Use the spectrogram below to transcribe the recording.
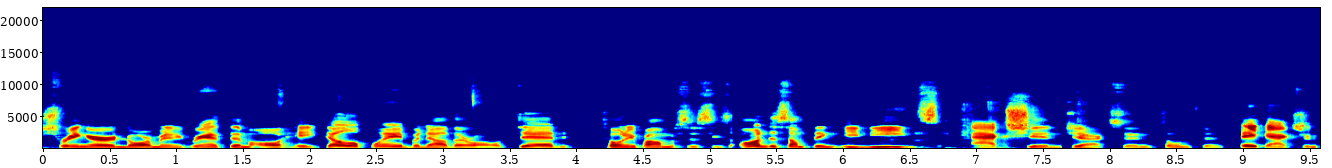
Stringer, Norman, and Grantham all hate Delaplane, but now they're all dead. Tony promises he's onto something. He needs action, Jackson. Someone's going to take action,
